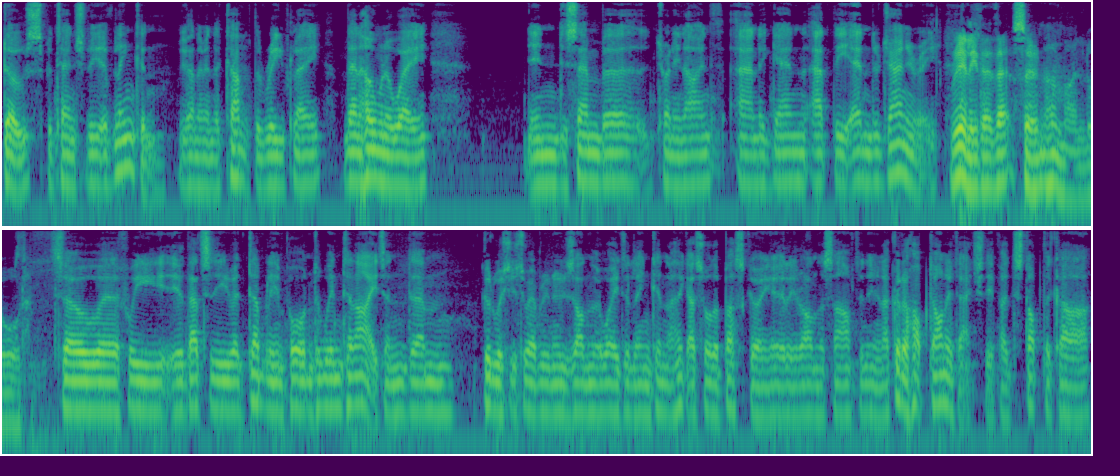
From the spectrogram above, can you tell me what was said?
dose potentially of Lincoln. We got them in the cup, the replay, then home and away in December 29th, and again at the end of January. Really, they're that soon? Oh my lord! So uh, if we, that's uh, doubly important to win tonight. And um, good wishes to everyone who's on their way to Lincoln. I think I saw the bus going earlier on this afternoon. I could have hopped on it actually if I'd stopped the car,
